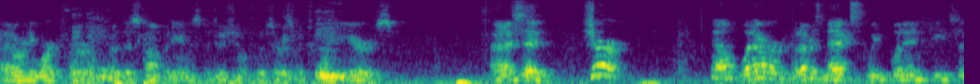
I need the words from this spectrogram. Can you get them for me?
I'd already worked for, for this company, Institutional Food Service, for 20 years. And I said, sure, you know, whatever, whatever's next, we put in pizza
